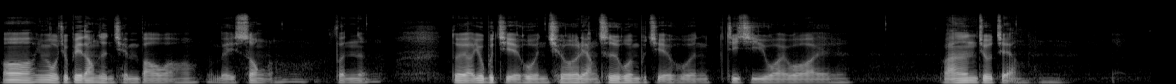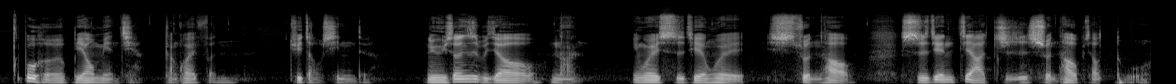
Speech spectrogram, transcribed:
哦，因为我就被当成钱包啊，没送啊，分了。对啊，又不结婚，求了两次婚不结婚，唧唧歪歪，反正就这样。不合不要勉强，赶快分，去找新的。女生是比较难，因为时间会损耗，时间价值损耗比较多。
